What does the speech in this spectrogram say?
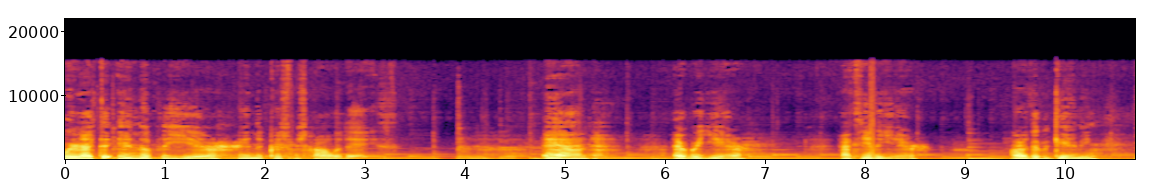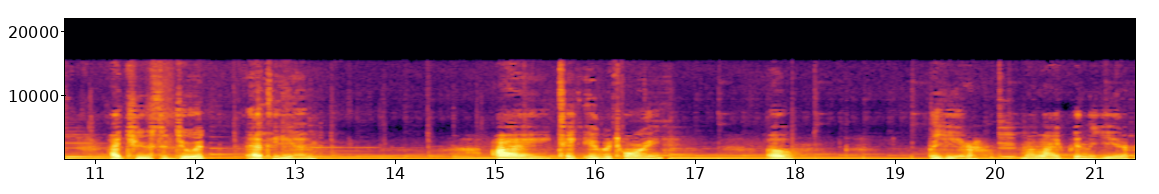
We're at the end of the year in the Christmas holidays. And every year, at the end of the year, or the beginning, I choose to do it at the end. I take inventory of the year, my life in the year,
